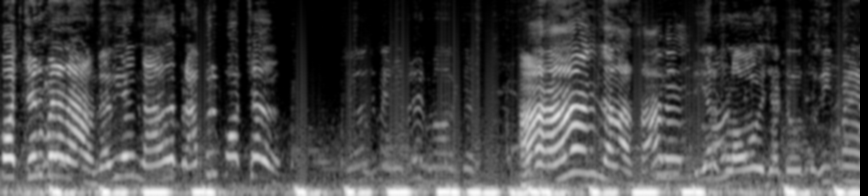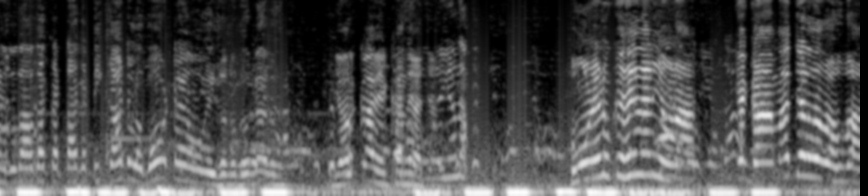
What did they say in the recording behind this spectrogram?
ਪੋਚੇ ਨੂੰ ਪਹਿਲਾਂ ਨਾਲ। ਨਵੀਂ ਇਹ ਨਾਲ ਦੇ ਬਰਾਬਰ ਪੁੱਛ। ਹਾਂ ਹਾਂ ਲਾਲਾ ਸਾਹਿਬ। ਯਾਰ ਵਲੌਗ ਛੱਡੋ ਤੁਸੀਂ ਭੈਣ ਤੋਂ ਆਪਦਾ ਕੱਟਾ ਕੱਟੀ ਕੱਢ ਲਓ ਬਹੁਤ ਟਾਈਮ ਹੋ ਗਈ ਤੁਹਾਨੂੰ ਦੋਨਾਂ ਨੂੰ। ਯਾਰਕਾ ਵੇਖਣ ਦੇ ਅੱਜ। ਫੋਨ ਇਹਨੂੰ ਕਿਸੇ ਦਾ ਨਹੀਂ ਆਉਣਾ ਕਿ ਗਾਂ ਮਾਝੜ ਦਾ ਰਹੂਗਾ।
